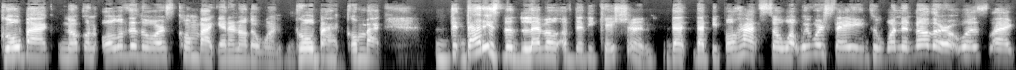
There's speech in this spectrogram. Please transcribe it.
Go back, knock on all of the doors, come back, get another one. Go back, come back. Th- that is the level of dedication that that people had. So what we were saying to one another was like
